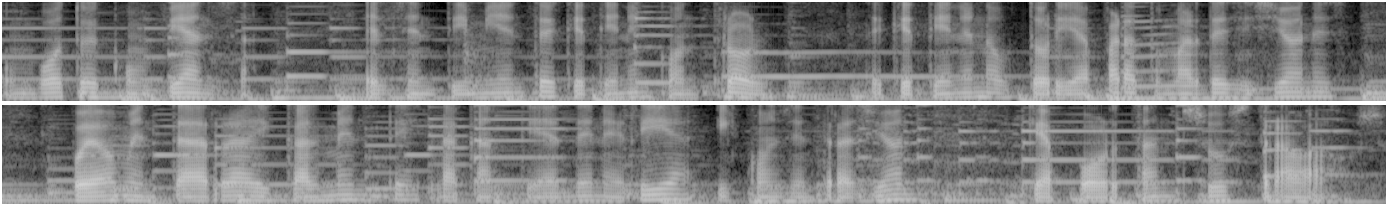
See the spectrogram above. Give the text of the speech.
un voto de confianza, el sentimiento de que tienen control, de que tienen autoridad para tomar decisiones, puede aumentar radicalmente la cantidad de energía y concentración que aportan sus trabajos.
